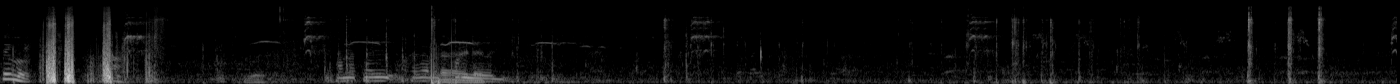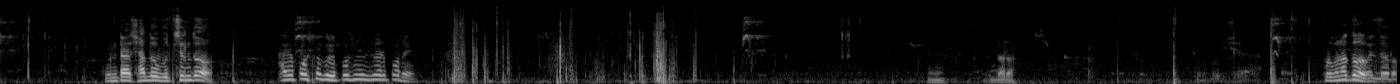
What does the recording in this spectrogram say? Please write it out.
হইব কোনটা সাধু বুঝছেন তো? আগে প্রশ্ন করি প্রশ্ন করার পরে ধরো পড়ব না তো মোবাইল ধরো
